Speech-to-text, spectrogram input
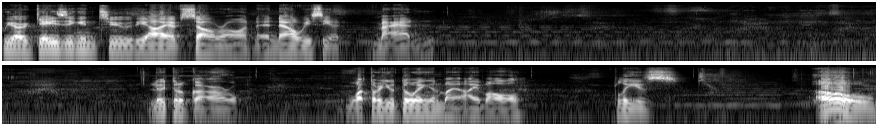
We are gazing into the eye of Sauron, and now we see a man. Little girl, what are you doing in my eyeball? Please. Oh.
